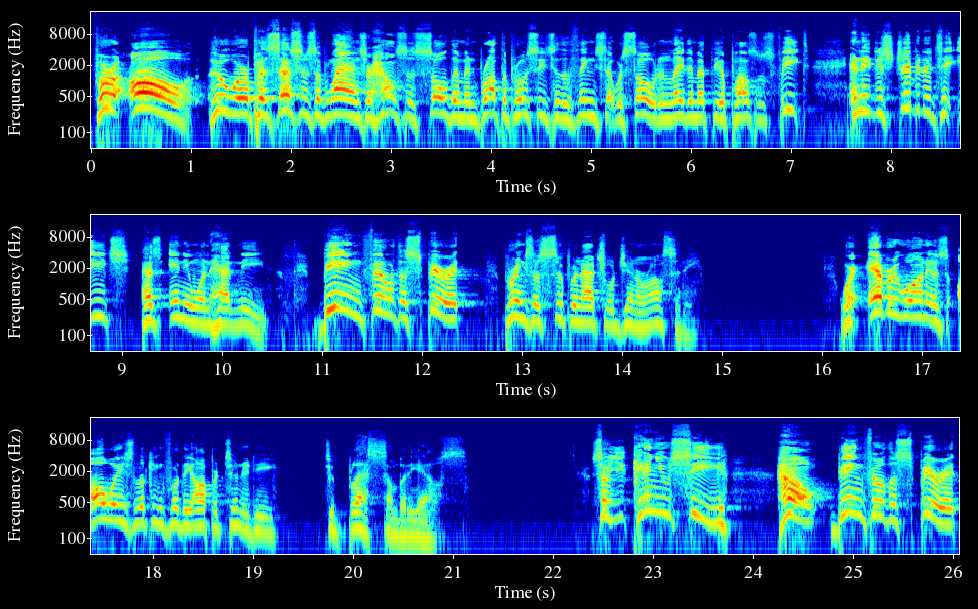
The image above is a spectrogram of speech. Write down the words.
For all who were possessors of lands or houses sold them and brought the proceeds of the things that were sold and laid them at the apostles' feet, and they distributed to each as anyone had need. Being filled with the Spirit brings a supernatural generosity where everyone is always looking for the opportunity to bless somebody else. So, you, can you see how being filled with the Spirit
